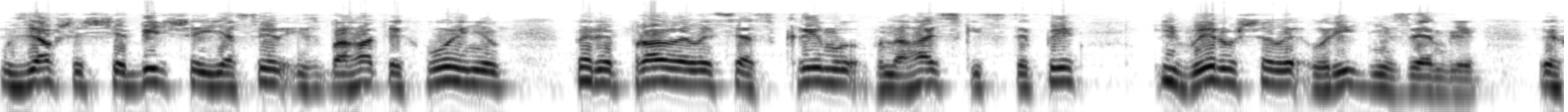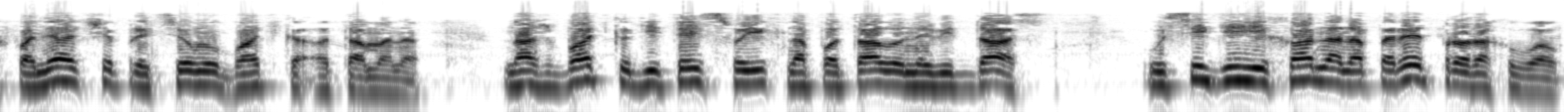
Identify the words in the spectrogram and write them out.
узявши ще більший ясир із багатих воїнів, переправилися з Криму в Нагайські степи і вирушили у рідні землі, вихваляючи при цьому батька отамана. Наш батько дітей своїх на поталу не віддасть. Усі дії хана наперед прорахував.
